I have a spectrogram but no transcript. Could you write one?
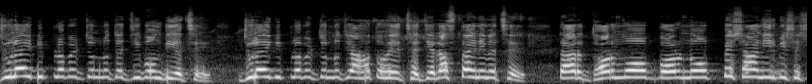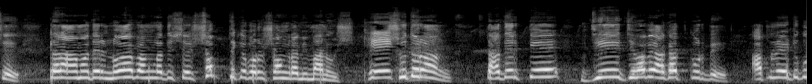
জুলাই বিপ্লবের জন্য যে জীবন দিয়েছে জুলাই বিপ্লবের জন্য যে আহত হয়েছে যে রাস্তায় নেমেছে তার ধর্ম বর্ণ পেশা নির্বিশেষে তারা আমাদের নয়া বাংলাদেশের সব থেকে বড় সংগ্রামী মানুষ। সুতরাং তাদেরকে যে যেভাবে আঘাত করবে আপনারা এটুকু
